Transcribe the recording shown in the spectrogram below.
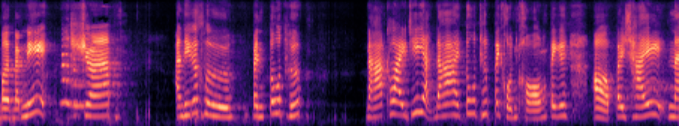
เปิดแบบนี้ชับอันนี้ก็คือเป็นตู้ทึบนะคะ ใครที่อยากได้ตู้ทึบไปขนของไปเอ่อไปใช้ใน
